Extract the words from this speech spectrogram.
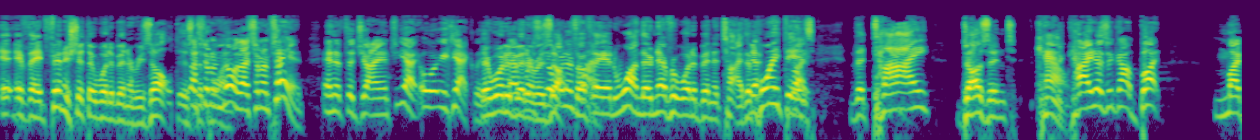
if they had finished it, there would have been a result. Is That's the what I'm, point. no, that's what I'm saying. And if the Giants, yeah, oh, exactly, There would have been a result. So if they had won, there never would have been a tie. The Yeah, point is, right. the tie doesn't count. tie doesn't count. But my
